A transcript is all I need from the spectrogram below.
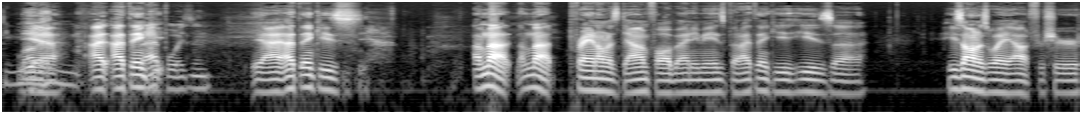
yeah, I, I think. That poison. Yeah, I think he's. I'm not. I'm not praying on his downfall by any means, but I think he he's uh, he's on his way out for sure.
